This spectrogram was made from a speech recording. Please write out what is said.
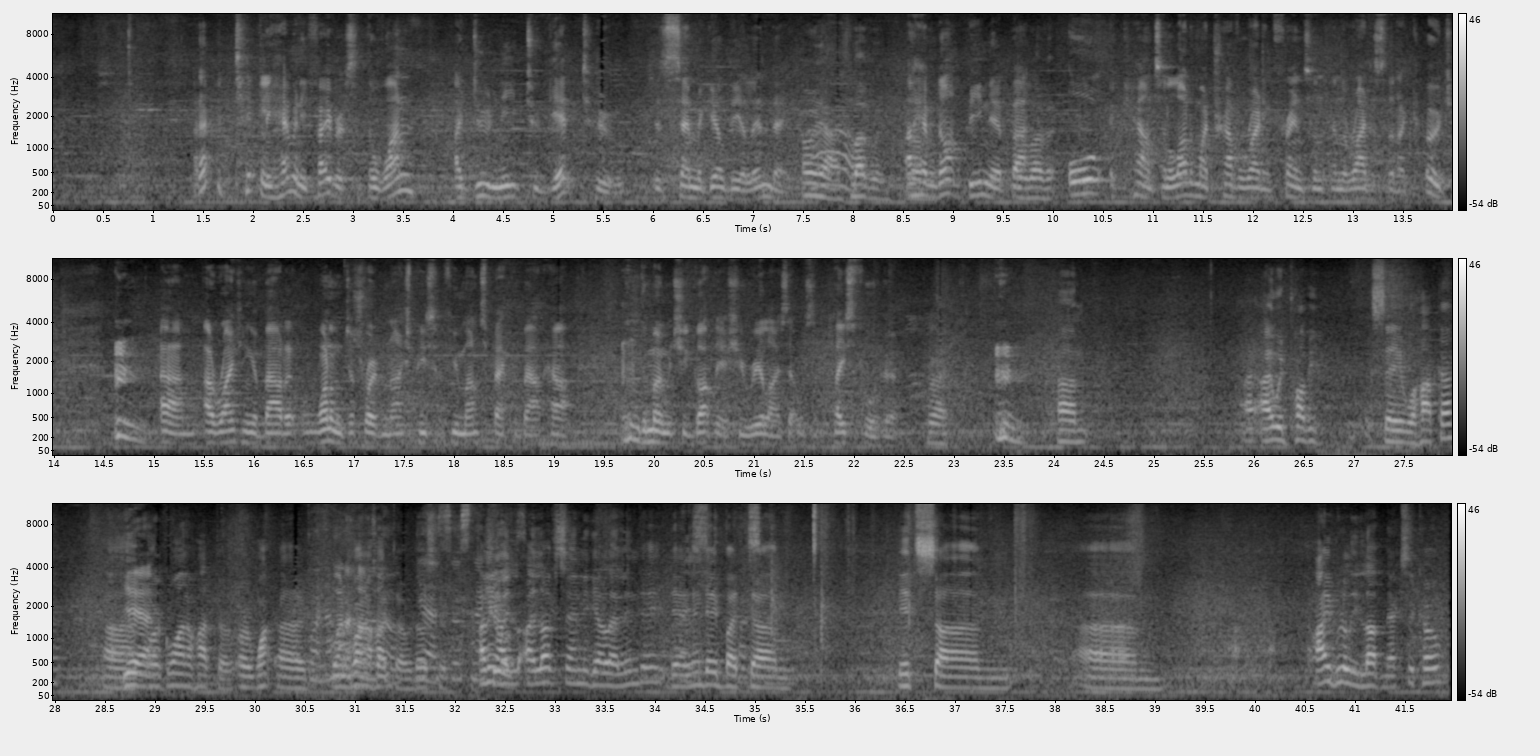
I don't particularly have any favorites. The one I do need to get to is San Miguel de Allende. Oh yeah, it's lovely. I have not been there, but love it. all accounts, and a lot of my travel writing friends and, and the writers that I coach um, are writing about it. One of them just wrote a nice piece a few months back about how the moment she got there, she realized that was the place for her. Right. um, I, I would probably say Oaxaca. Uh, Yeah. Or Guanajuato, or uh, Guanajuato. Guanajuato, those Yes, two. I mean, I. I love San Miguel Allende, de Allende, but um, it's um, um, I really love Mexico,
